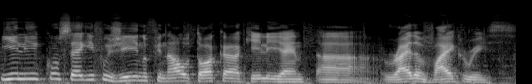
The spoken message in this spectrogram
E ele consegue fugir e no final toca aquele a, a Ride of Valkyries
